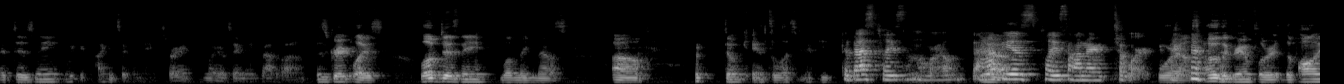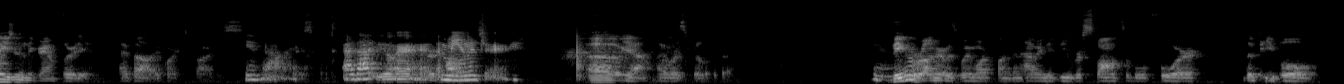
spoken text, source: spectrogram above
at Disney. We can, I can say the names, right? I'm not gonna say anything bad about them. It's a great place. Love Disney. Love Mickey Mouse. Um, don't cancel us, Mickey. The best place in the world. The Yeah. happiest place on earth to work. Where else? Oh, the Grand Floridian, the Polynesian and the Grand Floridian. I valet parked cars. You valet. high school. I thought you were Or a college. manager. Oh yeah, I was for a little bit. Yeah. Being a runner was way more fun than having to be responsible for the people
